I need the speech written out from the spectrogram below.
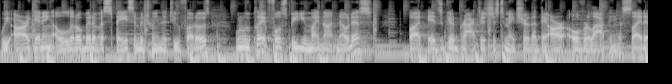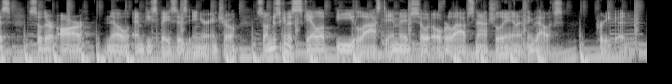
we are getting a little bit of a space in between the two photos. When we play at full speed, you might not notice, but it's good practice just to make sure that they are overlapping the slightest so there are no empty spaces in your intro. So I'm just gonna scale up the last image so it overlaps naturally and I think that looks pretty good.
